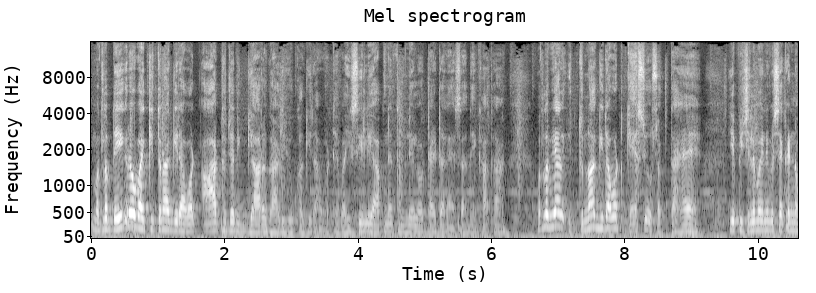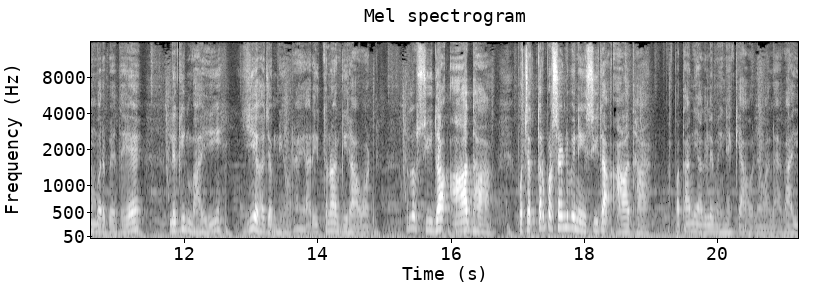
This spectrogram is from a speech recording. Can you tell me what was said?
मतलब देख रहे हो भाई कितना गिरावट, आठ हज़ार ग्यारह गाड़ियों का गिरावट है भाई। इसीलिए आपने थमलेल और टाइटल ऐसा देखा था। मतलब यार, इतना गिरावट कैसे हो सकता है? ये पिछले महीने में सेकंड नंबर पे थे। लेकिन भाई, ये हजम नहीं हो रहा है यार, इतना गिरावट। मतलब सीधा आधा, पचहत्तर परसेंट भी नहीं, सीधा आधा। पता नहीं अगले महीने क्या होने वाला है भाई।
